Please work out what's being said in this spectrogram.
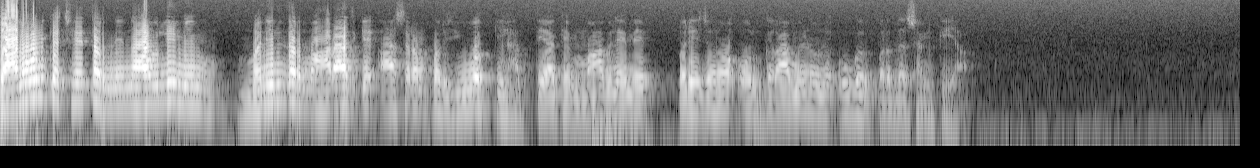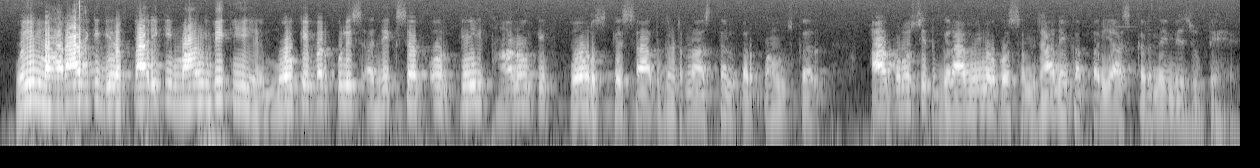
जालौन के क्षेत्र निनावली में मनिंदर महाराज के आश्रम पर युवक की हत्या के मामले में परिजनों और ग्रामीणों ने उग्र प्रदर्शन किया। वहीं महाराज की गिरफ्तारी की मांग भी की है। मौके पर पुलिस अधीक्षक और कई थानों की फोर्स के साथ घटनास्थल पर पहुंचकर आक्रोशित ग्रामीणों को समझाने का प्रयास करने में जुटे हैं।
